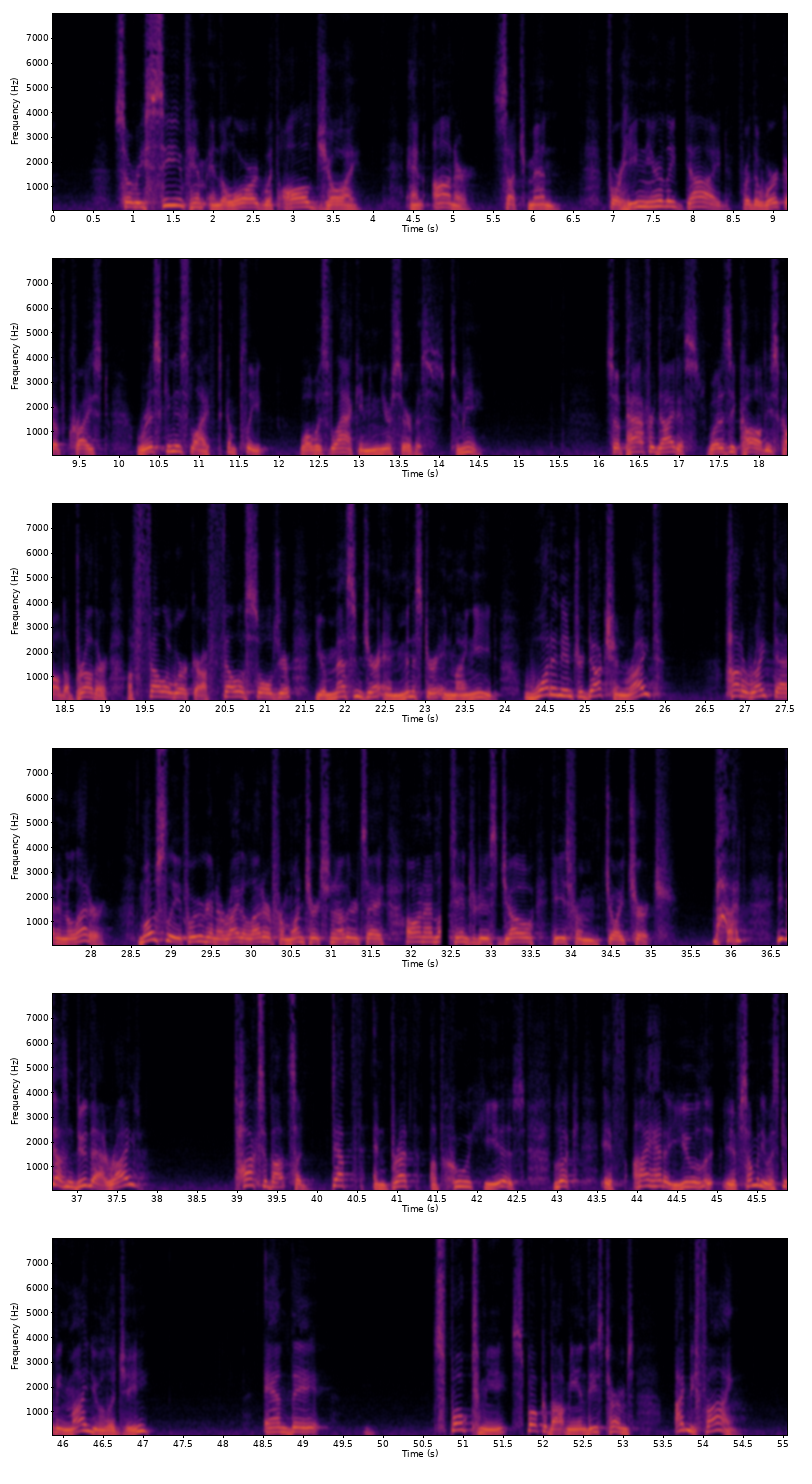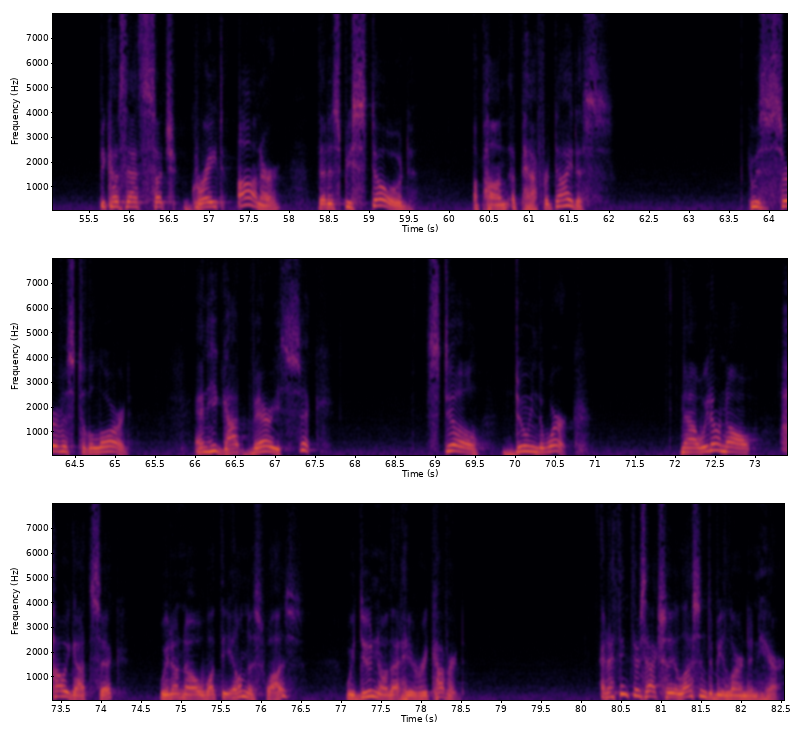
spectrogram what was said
So receive him in the Lord with all joy and honor such men, for he nearly died for the work of Christ, risking his life to complete what was lacking in your service to me. So, Epaphroditus, what is he called? He's called a brother, a fellow worker, a fellow soldier, your messenger and minister in my need. What an introduction, right? How to write that in a letter. Mostly, if we were going to write a letter from one church to another and say, Oh, and I'd like to introduce Joe, he's from Joy Church. But he doesn't do that, right? Talks about such depth and breadth of who he is. Look, if I had a eul- if somebody was giving my eulogy and they spoke to me, spoke about me in these terms, I'd be fine. Because that's such great honor that is bestowed upon Epaphroditus. He was a service to the Lord, and he got very sick, still doing the work. Now, we don't know how he got sick. We don't know what the illness was. We do know that he recovered. And I think there's actually a lesson to be learned in here.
